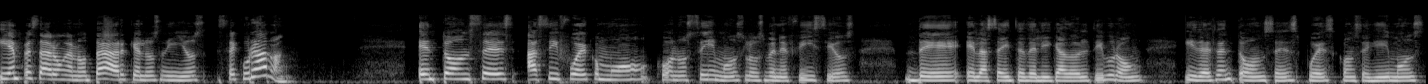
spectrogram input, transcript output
Y empezaron a notar que los niños se curaban. Entonces, así fue como conocimos los beneficios del aceite del hígado del tiburón y desde entonces, pues conseguimos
